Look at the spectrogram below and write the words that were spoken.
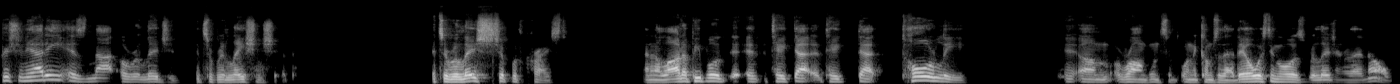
Christianity is not a religion, it's a relationship. It's a relationship with Christ and a lot of people eh, eh, take that take that totally eh, um, wrong when, when it comes to that. They always think, "Oh, it's religion." Or that. No,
